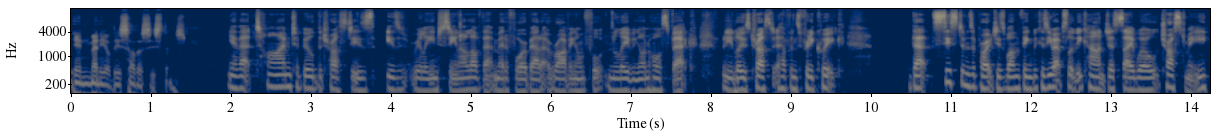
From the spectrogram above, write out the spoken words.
in many of these other systems. Yeah, that time to build the trust is is really interesting. I love that metaphor about it arriving on foot and leaving on horseback. When you lose trust, it happens pretty quick. That systems approach is one thing because you absolutely can't just say, "Well, trust me,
